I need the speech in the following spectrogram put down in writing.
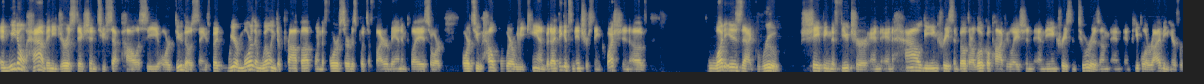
and we don't have any jurisdiction to set policy or do those things. But we are more than willing to prop up when the Forest Service puts a fire ban in place or or to help where we can. But I think it's an interesting question of what is that group shaping the future and and how the increase in both our local population and the increase in tourism and, and people arriving here for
